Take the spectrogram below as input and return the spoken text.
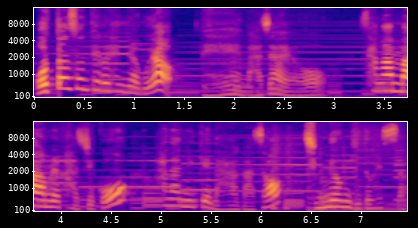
어떤 선택을 했냐고요? 네, 맞아요. 상한 마음을 가지고 하나님께 나아가서 직명기도 했어요.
